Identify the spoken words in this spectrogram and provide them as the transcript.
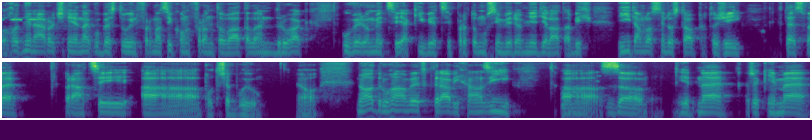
hodně náročné jednak vůbec tu informaci konfrontovat, ale druhak uvědomit si, jaký věci proto musím vědomě dělat, abych ji tam vlastně dostal, protože ji k té své práci a potřebuju. Jo. No a druhá věc, která vychází z jedné, řekněme,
